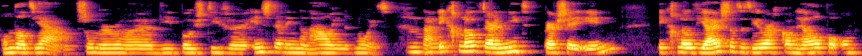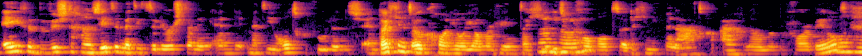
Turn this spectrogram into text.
Omdat ja, zonder eh, die positieve instelling dan haal je het nooit. Nou, ik geloof daar niet per se in. Ik geloof juist dat het heel erg kan helpen om even bewust te gaan zitten met die teleurstelling en met die rotgevoelens. En dat je het ook gewoon heel jammer vindt dat je iets Mhm. bijvoorbeeld, eh, dat je niet bent aange- aangenomen bijvoorbeeld. Mhm.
